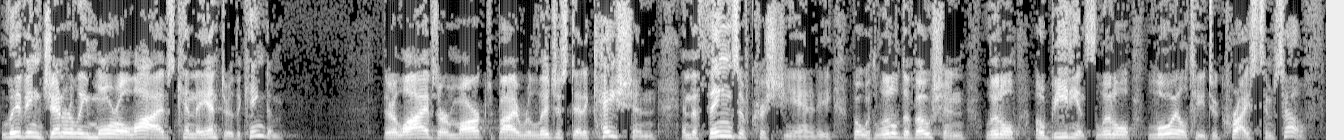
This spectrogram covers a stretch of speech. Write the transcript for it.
living generally moral lives, can they enter the kingdom. Their lives are marked by religious dedication and the things of Christianity, but with little devotion, little obedience, little loyalty to Christ Himself.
